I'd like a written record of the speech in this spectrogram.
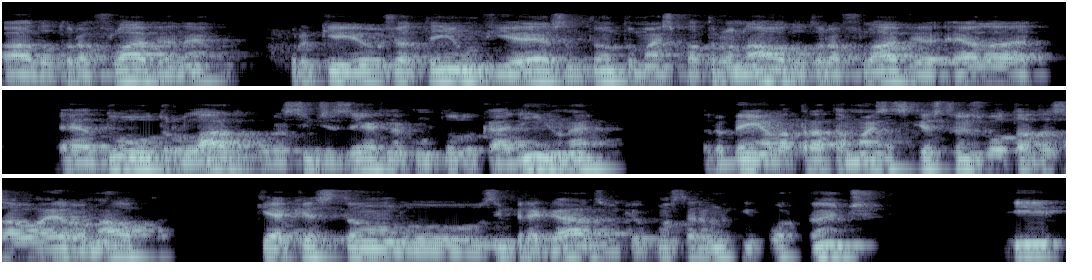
a doutora Flávia, né, porque eu já tenho um viés um tanto mais patronal, a doutora Flávia, ela é do outro lado, por assim dizer, né, com todo carinho, né, bem, ela trata mais as questões voltadas ao aeronauta, que é a questão dos empregados, o que eu considero muito importante, e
